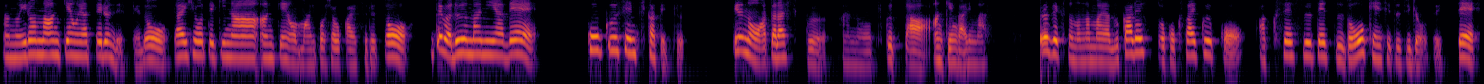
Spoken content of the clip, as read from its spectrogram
あのいろんな案件をやってるんですけど、代表的な案件をまあご紹介すると、例えばルーマニアで航空船地下鉄っていうのを新しくあの作った案件があります。プロジェクトの名前はブカレスト国際空港アクセス鉄道建設事業といって、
